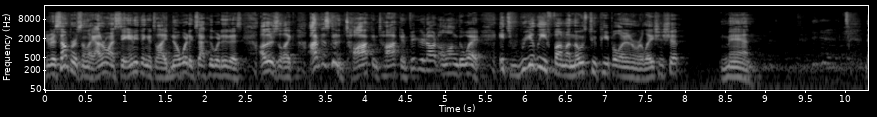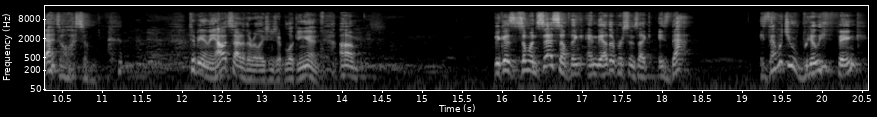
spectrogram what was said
You know, some person like, I don't want to say anything until I know what exactly what it is. Others are like, I'm just going to talk and talk and figure it out along the way. It's really fun when those two people are in a relationship. Man, that's awesome. to be on the outside of the relationship looking in. Um, because someone says something and the other person's like, is that, is that what you really think?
